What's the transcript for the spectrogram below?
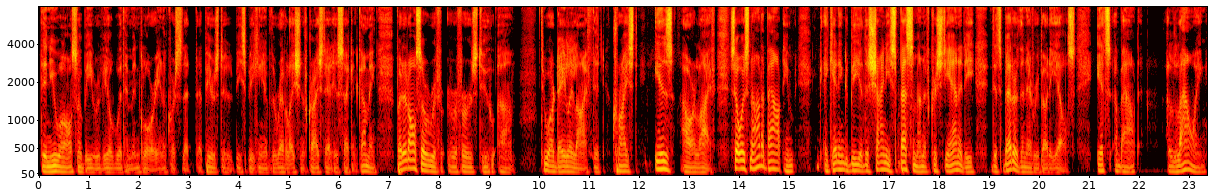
then you will also be revealed with him in glory. And of course, that appears to be speaking of the revelation of Christ at his second coming, but it also ref- refers to, um, to our daily life that Christ is our life. So it's not about him getting to be the shiny specimen of Christianity that's better than everybody else. It's about allowing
